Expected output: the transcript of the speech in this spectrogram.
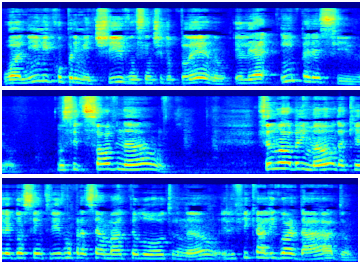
O anímico primitivo, em sentido pleno, ele é imperecível. Não se dissolve, não. Você não abre mão daquele egocentrismo para ser amado pelo outro, não. Ele fica ali guardado.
